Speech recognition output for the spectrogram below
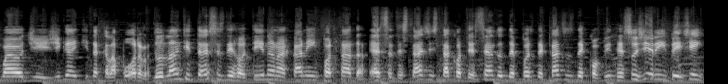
maior de gigante daquela porra. Durante testes de rotina na carne importada. Essa testagem está acontecendo depois de casos de Covid ressurgirem em Beijing,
